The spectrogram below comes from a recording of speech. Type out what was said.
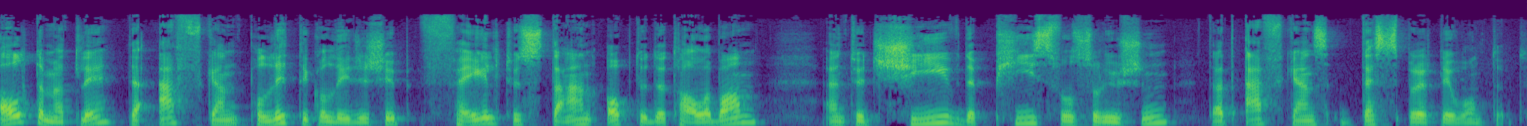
ultimately the Afghan political leadership failed to stand up to the Taliban and to achieve the peaceful solution that Afghans desperately wanted.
